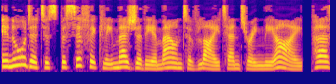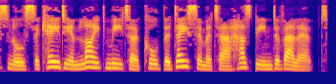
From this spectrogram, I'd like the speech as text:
In order to specifically measure the amount of light entering the eye, personal circadian light meter called the Daysimeter has been developed.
